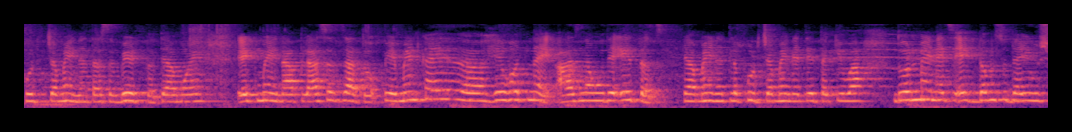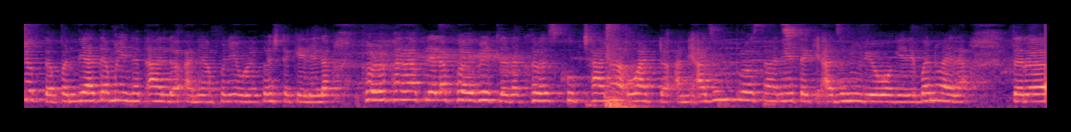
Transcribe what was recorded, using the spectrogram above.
पुढच्या महिन्यात असं भेटतं. त्यामुळे एक महिना आपला असंच जातो. पेमेंट काही हे होत नाही. आज ना उद्या येतच. त्या महिन्यातलं पुढच्या महिन्यात येतं किंवा दोन महिन्याचं एकदम सुद्धा येऊ शकतं. पण त्या त्या महिन्यात आलं आणि आपण एवढं कष्ट केलेलं थोडंफार आपल्याला फळ भेटलं ना खरंच खूप छान वाटतं. आणि अजून प्रोत्साहन येतं की अजून व्हिडिओ वगैरे बनवायला. तर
